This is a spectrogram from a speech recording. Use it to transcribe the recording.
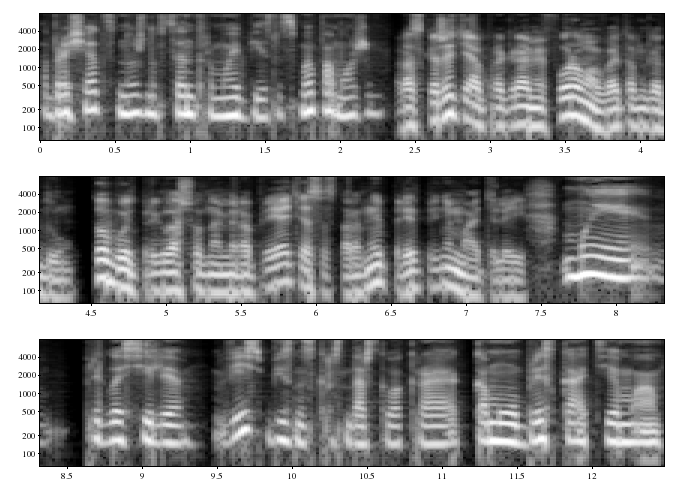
обращаться нужно в Центр «Мой бизнес». Мы поможем. Расскажите о программе форума в этом году. Кто будет приглашен на мероприятие со стороны предпринимателей? Мы пригласили весь бизнес Краснодарского края, кому близка тема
